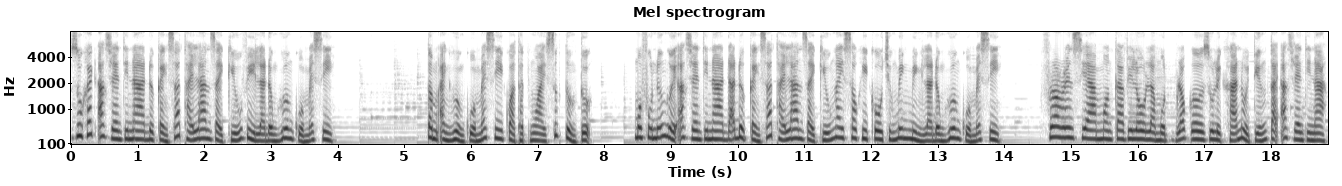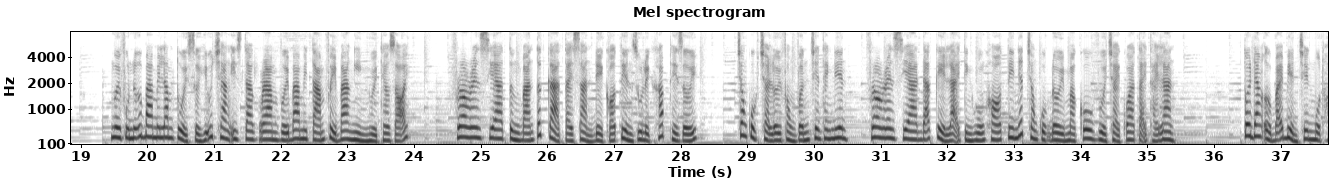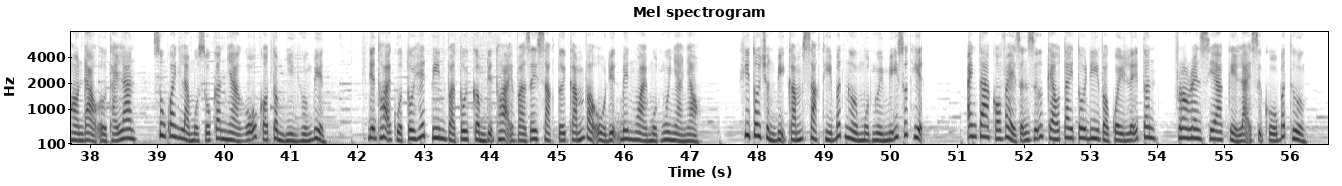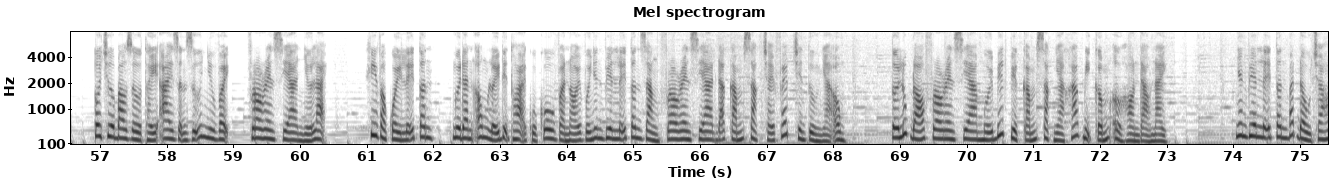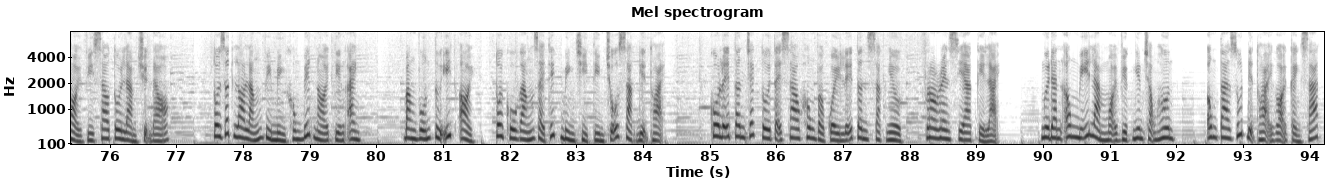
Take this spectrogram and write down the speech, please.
Du khách Argentina được cảnh sát Thái Lan giải cứu vì là đồng hương của Messi. Tầm ảnh hưởng của Messi quả thật ngoài sức tưởng tượng. Một phụ nữ người Argentina đã được cảnh sát Thái Lan giải cứu ngay sau khi cô chứng minh mình là đồng hương của Messi. Florencia Moncavillo là một blogger du lịch khá nổi tiếng tại Argentina. Người phụ nữ 35 tuổi sở hữu trang Instagram với 38,3 nghìn người theo dõi. Florencia từng bán tất cả tài sản để có tiền du lịch khắp thế giới. Trong cuộc trả lời phỏng vấn trên thanh niên, Florencia đã kể lại tình huống khó tin nhất trong cuộc đời mà cô vừa trải qua tại Thái Lan. Tôi đang ở bãi biển trên một hòn đảo ở Thái Lan, xung quanh là một số căn nhà gỗ có tầm nhìn hướng biển. Điện thoại của tôi hết pin và tôi cầm điện thoại và dây sạc tới cắm vào ổ điện bên ngoài một ngôi nhà nhỏ. Khi tôi chuẩn bị cắm sạc thì bất ngờ một người Mỹ xuất hiện. Anh ta có vẻ giận dữ kéo tay tôi đi vào quầy lễ tân, Florencia kể lại sự cố bất thường. Tôi chưa bao giờ thấy ai giận dữ như vậy, Florencia nhớ lại. Khi vào quầy lễ tân, người đàn ông lấy điện thoại của cô và nói với nhân viên lễ tân rằng Florencia đã cắm sạc trái phép trên tường nhà ông. Tới lúc đó Florencia mới biết việc cắm sạc nhà khác bị cấm ở hòn đảo này. Nhân viên lễ tân bắt đầu tra hỏi vì sao tôi làm chuyện đó. Tôi rất lo lắng vì mình không biết nói tiếng Anh. Bằng vốn từ ít ỏi, tôi cố gắng giải thích mình chỉ tìm chỗ sạc điện thoại. Cô lễ tân trách tôi tại sao không vào quầy lễ tân sạc nhờ, Florencia kể lại. Người đàn ông Mỹ làm mọi việc nghiêm trọng hơn. Ông ta rút điện thoại gọi cảnh sát.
